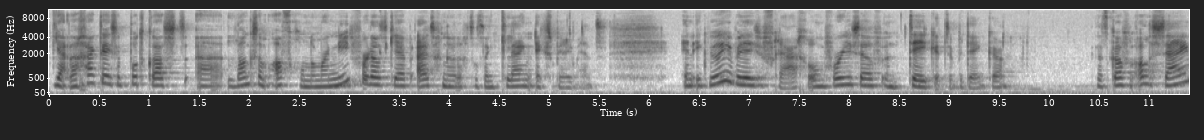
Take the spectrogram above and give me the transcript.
ja, dan ga ik deze podcast uh, langzaam afronden, maar niet voordat ik je heb uitgenodigd tot een klein experiment. En ik wil je bij deze vragen om voor jezelf een teken te bedenken. Het kan van alles zijn.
